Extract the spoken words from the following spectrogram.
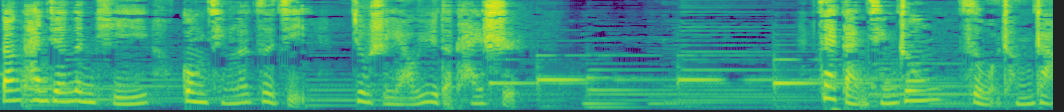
当看见问题，共情了自己，就是疗愈的开始。在感情中自我成长，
